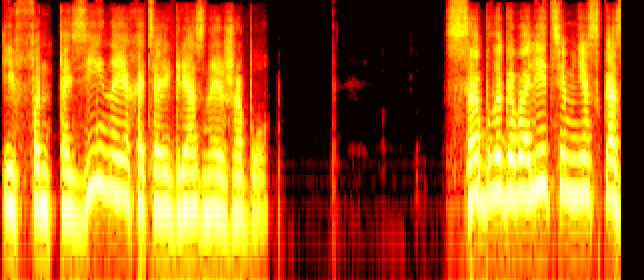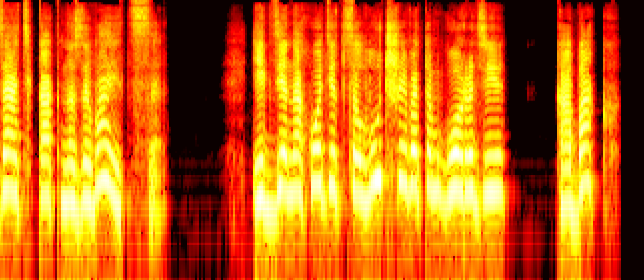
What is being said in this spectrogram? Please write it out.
и фантазийное, хотя и грязное жабо. Соблаговолите мне сказать, как называется и где находится лучший в этом городе кабак.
